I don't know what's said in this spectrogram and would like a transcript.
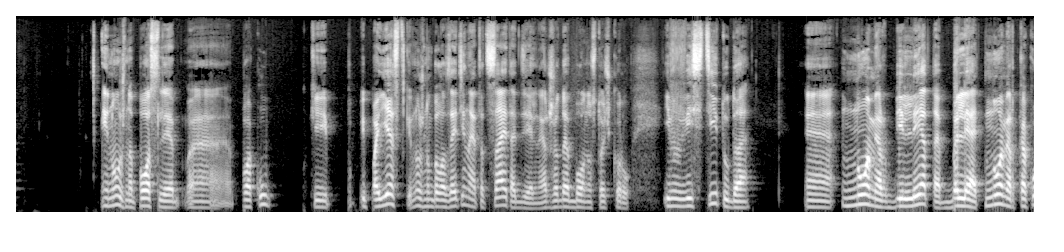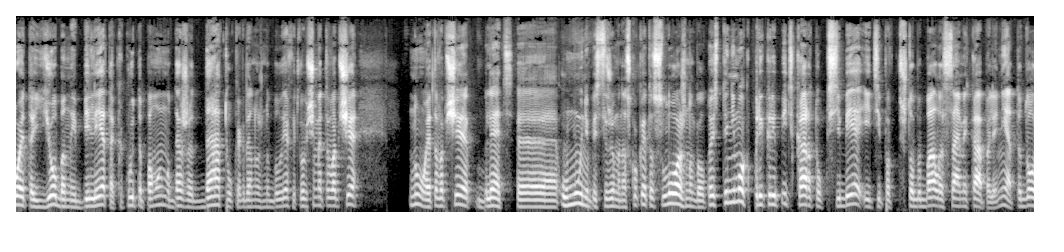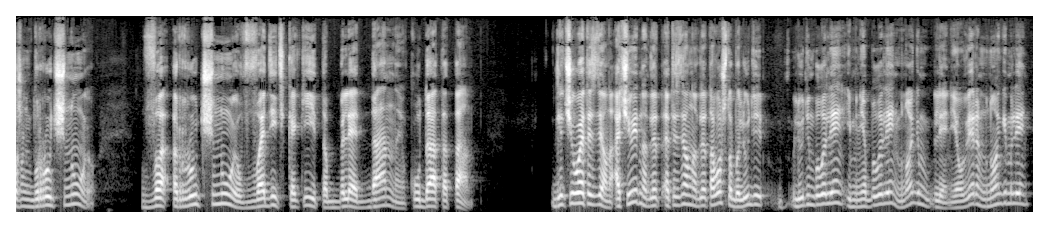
И нужно после э, покупки и поездки, нужно было зайти на этот сайт отдельный, rgdbonus.ru и ввести туда э, номер билета, блядь, номер какой-то ебаный билета, какую-то, по-моему, даже дату, когда нужно было ехать. В общем, это вообще, ну, это вообще, блядь, э, уму непостижимо, насколько это сложно было. То есть ты не мог прикрепить карту к себе и, типа, чтобы баллы сами капали. Нет, ты должен вручную, вручную вводить какие-то, блядь, данные куда-то там. Для чего это сделано? Очевидно, для, это сделано для того, чтобы люди, людям было лень, и мне было лень, многим лень. Я уверен, многим лень.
